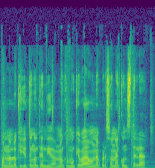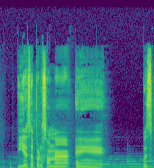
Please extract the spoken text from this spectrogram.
bueno, lo que yo tengo entendido, ¿no? Como que va una persona a constelar y esa persona, eh, pues,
